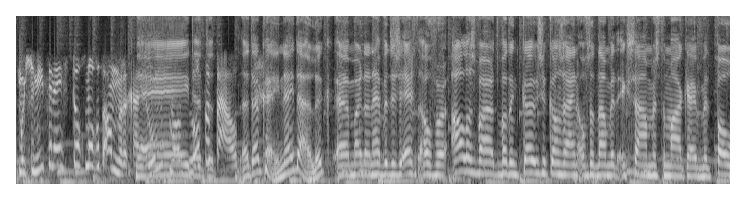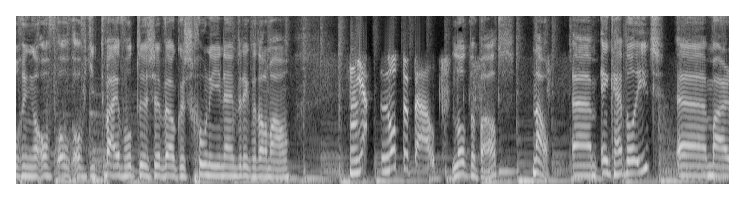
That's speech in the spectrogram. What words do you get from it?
moet je niet ineens toch nog het andere gaan doen. Want lot dat- bepaalt. Oké, nee, duidelijk. Eh, maar dan hebben we het dus echt over alles waar, het- wat een keuze kan zijn. Of dat nou met examens te maken heeft, met pogingen... of, of, of je twijfelt tussen welke schoenen je neemt, weet ik wat allemaal. Ja, lot bepaalt. Lot bepaalt. Nou, ehm, ik heb wel iets, eh, maar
